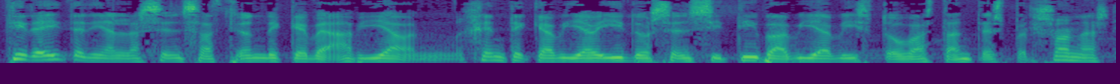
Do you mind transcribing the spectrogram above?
Es decir, ahí tenían la sensación de que había gente que había ido sensitiva, había visto bastantes personas.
